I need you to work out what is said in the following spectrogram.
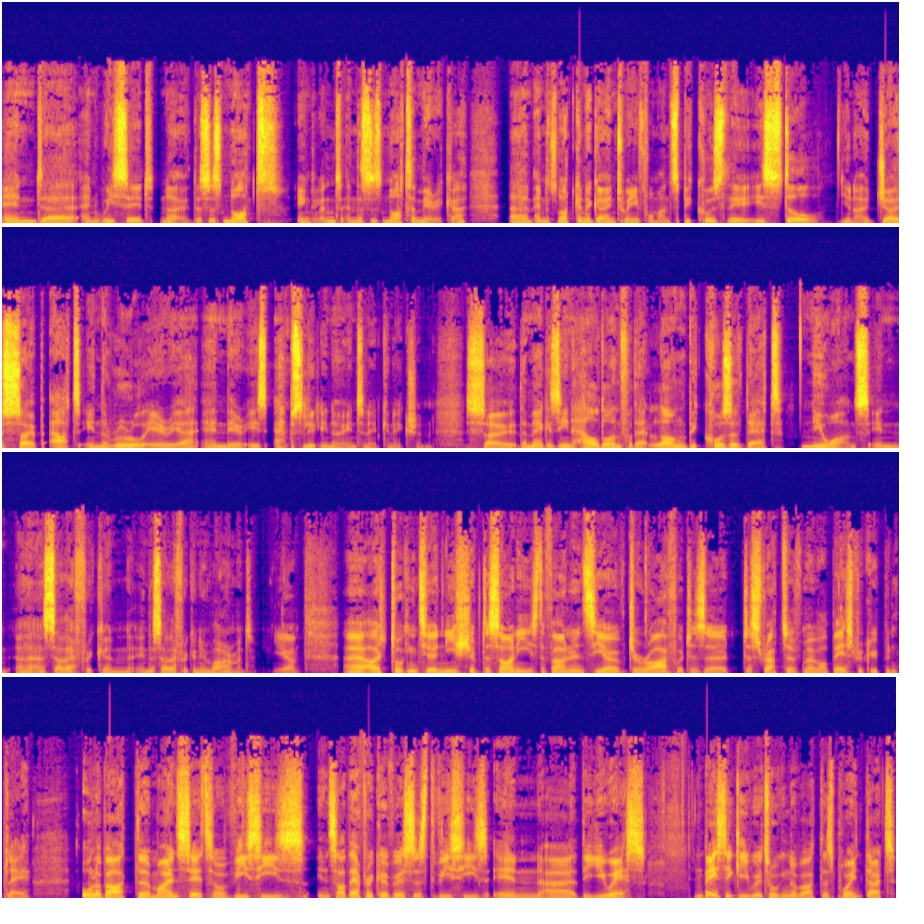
And uh, and we said no, this is not England, and this is not America, um, and it's not going to go in 24 months because there is still, you know, Joe Soap out in the rural area, and there is absolutely no internet connection. So the magazine held on for that long because of that nuance in uh, a South African in the South African environment. Yeah. Uh, I was talking to Anish Dasani, he's the founder and CEO of Giraffe, which is a disruptive mobile based recruitment play, all about the mindsets of VCs in South Africa versus the VCs in uh, the US. And basically, we're talking about this point that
